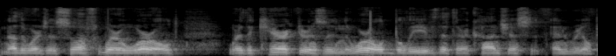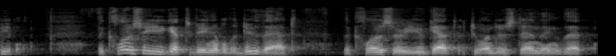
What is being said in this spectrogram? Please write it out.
In other words, a software world where the characters in the world believe that they're conscious and real people. The closer you get to being able to do that, the closer you get to understanding that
